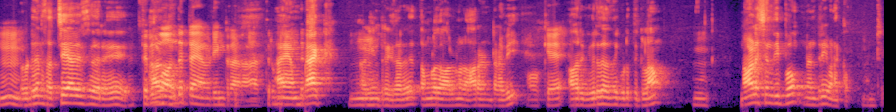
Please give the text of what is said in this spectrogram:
ம். அப்படிதான் சர்ச்சையா பேசுவாரு திரும்ப வந்துட்டேன் அப்படின்றாரா? ஐ எம் பேக் அப்படின்னு இருக்காரு தமிழக ஆளுநர் ஆர் என் ரவி. ஓகே. அவருக்கு விருதை வந்து கொடுத்துக்கலாம். நாளை சந்திப்போம். நன்றி வணக்கம். நன்றி.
